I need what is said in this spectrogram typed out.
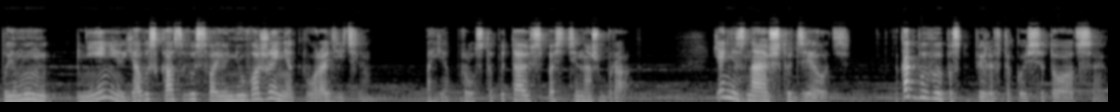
По ему мнению, я высказываю свое неуважение к его родителям. А я просто пытаюсь спасти наш брак. Я не знаю, что делать. А как бы вы поступили в такой ситуации?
